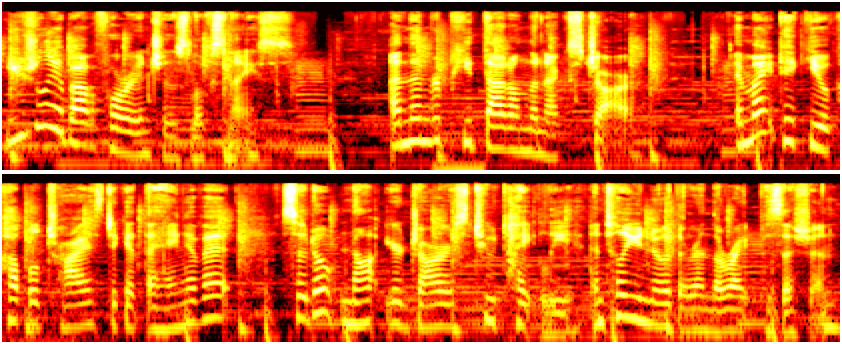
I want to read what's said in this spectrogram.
Usually about 4 inches looks nice. And then repeat that on the next jar. It might take you a couple tries to get the hang of it, so don't knot your jars too tightly until you know they're in the right position.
